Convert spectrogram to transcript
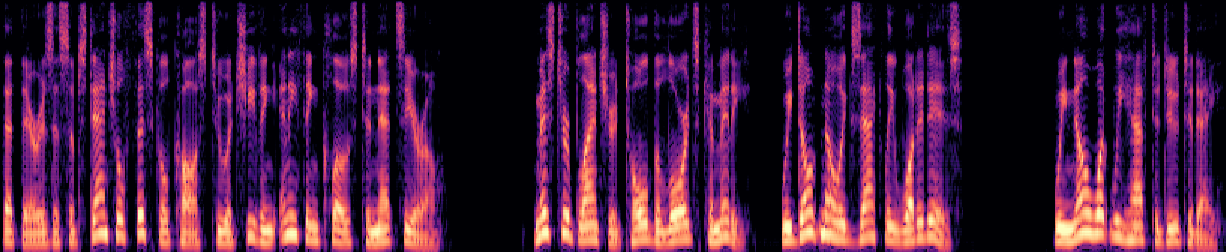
that there is a substantial fiscal cost to achieving anything close to net zero. Mr. Blanchard told the Lords Committee, We don't know exactly what it is. We know what we have to do today.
